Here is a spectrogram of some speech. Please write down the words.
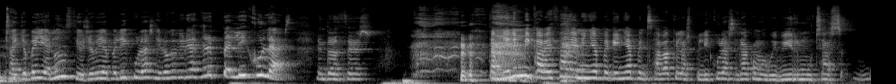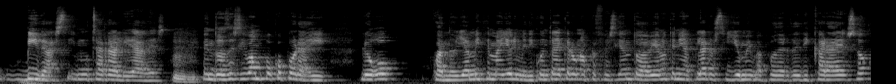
O sea, yo veía anuncios, yo veía películas y yo lo que quería hacer películas. Entonces, también en mi cabeza de niña pequeña pensaba que las películas era como vivir muchas vidas y muchas realidades. Entonces iba un poco por ahí. Luego, cuando ya me hice mayor y me di cuenta de que era una profesión, todavía no tenía claro si yo me iba a poder dedicar a eso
